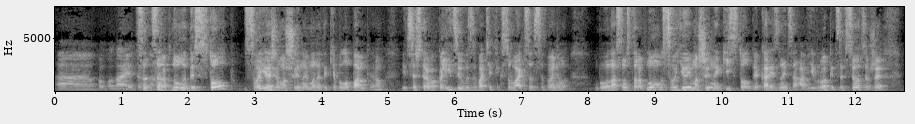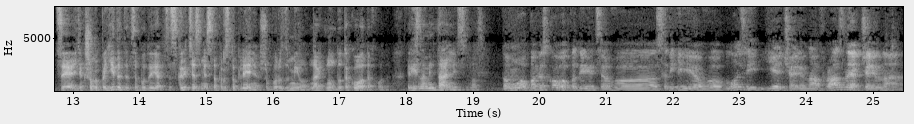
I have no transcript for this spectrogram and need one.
а, Попадаєте Це на царапнули десь стовп своєю же машиною. У мене таке було бампером. І це ж треба поліцію визивати і фіксувати це все, поняли? Бо у нас ну, старопну своєї машини якийсь столб, яка різниця. А в Європі це все, це вже це, якщо ви поїдете, це буде як це скриття з місця преступлення, щоб ви розуміли. Навіть ну до такого доходу. Різна ментальність у нас. Тому обов'язково подивіться в е, Сергія в блозі. Є чарівна фраза, ну як чарівна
